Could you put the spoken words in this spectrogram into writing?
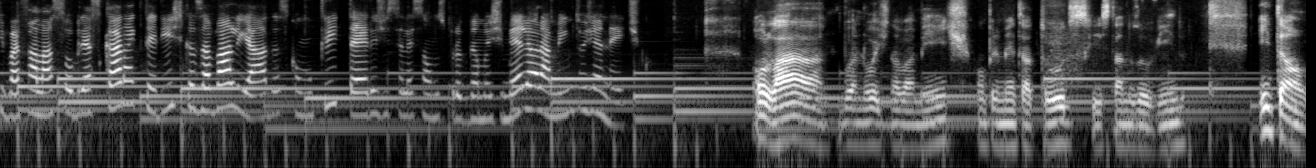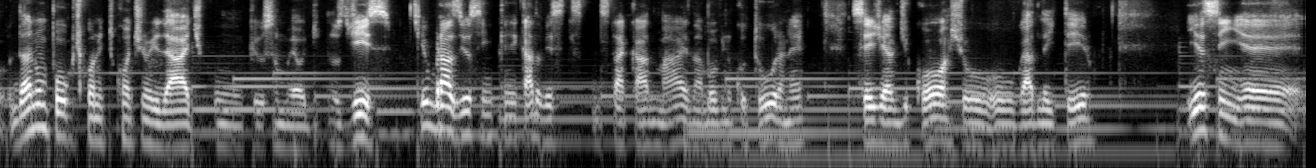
que vai falar sobre as características avaliadas como critérios de seleção dos programas de melhoramento genético. Olá, boa noite novamente. Cumprimento a todos que estão nos ouvindo. Então, dando um pouco de continuidade com o que o Samuel nos disse, que o Brasil assim, tem cada vez destacado mais na bovinocultura, né? Seja ela de corte ou, ou gado leiteiro. E assim, é,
